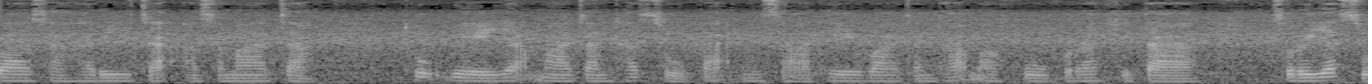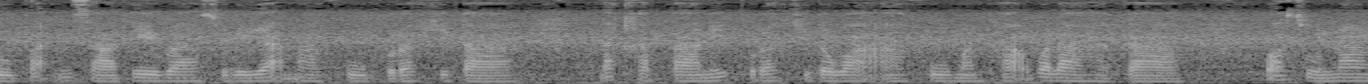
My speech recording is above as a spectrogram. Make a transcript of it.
วาสาหรีจะอัสมาจะทุเวยมาจันทสูปะนิสาเทวาจันทมาคูปุรคิตา สุริยสูปะนิสาเทวาสุริยะมาคูปุรคิตานักขัตานิปุรคิตวาอาคูมันทะวราหากาวาสุนัง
